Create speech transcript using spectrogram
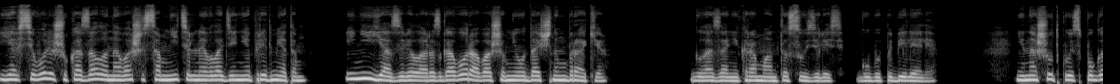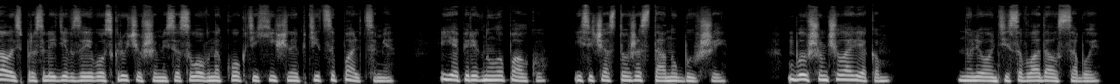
Я всего лишь указала на ваше сомнительное владение предметом, и не я завела разговор о вашем неудачном браке». Глаза некроманта сузились, губы побелели. Не на шутку испугалась, проследив за его скрючившимися, словно когти хищной птицы, пальцами. Я перегнула палку, и сейчас тоже стану бывшей. Бывшим человеком. Но Леонтий совладал с собой,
